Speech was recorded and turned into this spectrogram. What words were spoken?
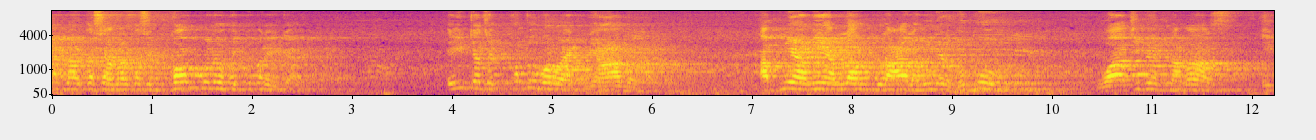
আপনার কাছে, আমার কাছে কম মনে হইতে পারে এটা? এইটা যে কত বড় এক নিয়ামত। আপনি, আমি আল্লাহ আলমিনের হুকুম, ওয়াজিবের নামাজ, এই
